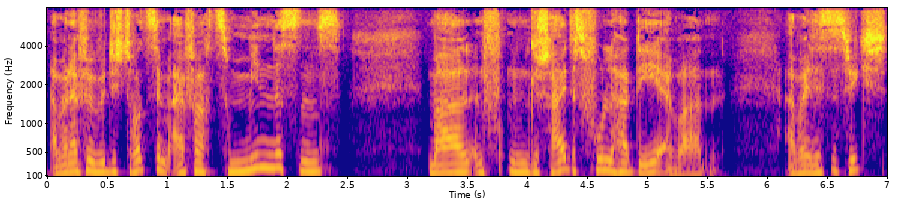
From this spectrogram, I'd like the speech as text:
aber dafür würde ich trotzdem einfach zumindestens mal ein, ein gescheites Full HD erwarten. Aber das ist wirklich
